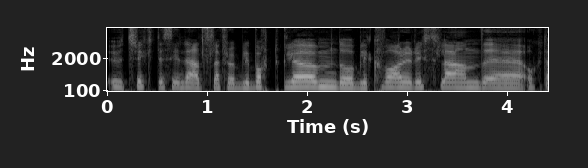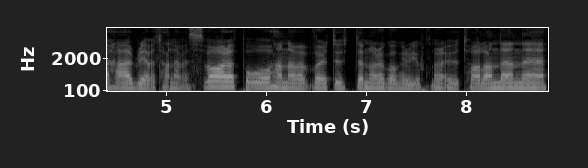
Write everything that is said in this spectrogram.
uttryckte sin rädsla för att bli bortglömd och bli kvar i Ryssland eh, och det här brevet har han även svarat på. Han har varit ute några gånger och gjort några uttalanden. Eh,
